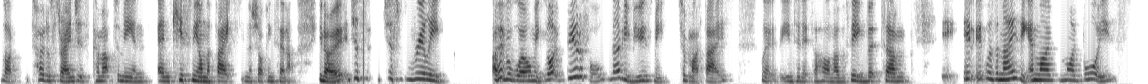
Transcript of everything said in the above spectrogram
like total strangers come up to me and and kiss me on the face in the shopping center. You know, just just really overwhelming, like beautiful. Nobody abused me to my face. Well, the internet's a whole other thing, but um, it, it, was amazing. And my my boys,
